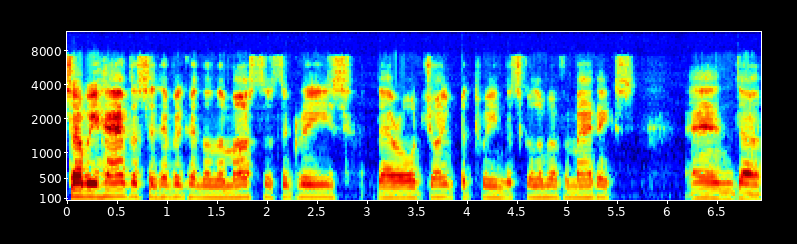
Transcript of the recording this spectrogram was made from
So we have the certificate and the master's degrees. They're all joint between the School of Informatics and uh,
